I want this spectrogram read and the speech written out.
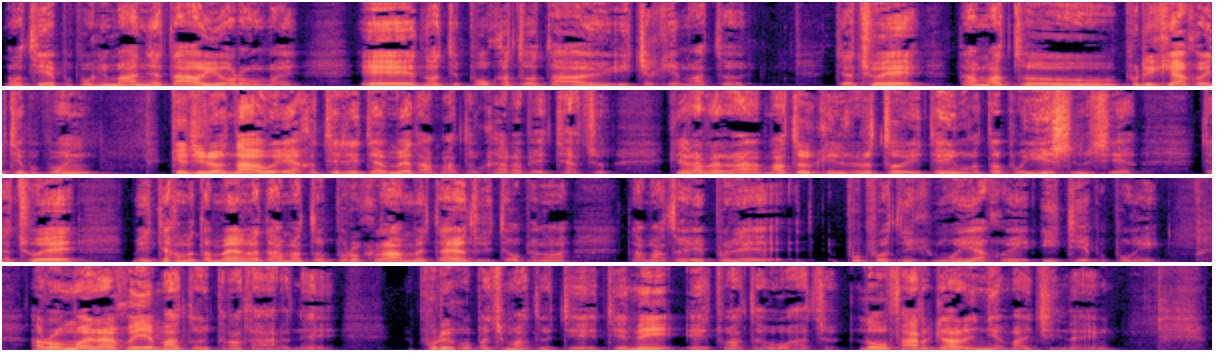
no te apapungi mania tāu i oro mai, e no te pōkatoa tāu i i kia mātou. Te atue, tā mātou puri ki a koe te apapungi, ke riro nāu e aka tere te aumea tā mātou karawe te atu, ke rawe rā mātou ki ruto i te ingo tapo i esi misia. Te atue, me te akamata mainga tā mātou programe tai atu ki te openga, tā mātou e puri pupotini ki mōi a koe i te apapongi. Aro mai rā koe e mātou i tangata hara nei, pure ko pachamatu te tene e tuata u atu. Lo fargar in your mighty name.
